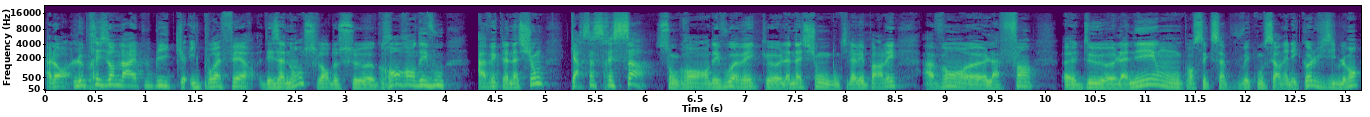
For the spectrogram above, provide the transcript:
Alors, le président de la République, il pourrait faire des annonces lors de ce grand rendez-vous avec la nation, car ça serait ça, son grand rendez-vous avec euh, la nation dont il avait parlé avant euh, la fin euh, de l'année. On pensait que ça pouvait concerner l'école. Visiblement,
